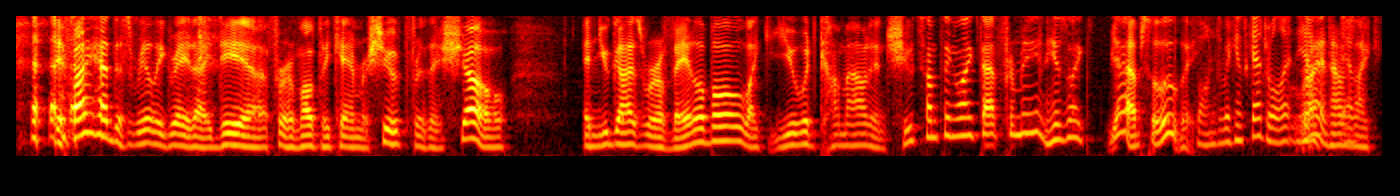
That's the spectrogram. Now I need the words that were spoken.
if I had this really great idea for a multi-camera shoot for this show, and you guys were available, like you would come out and shoot something like that for me? And he was like, Yeah, absolutely. As long as we can schedule it. Yeah. right. And I was yeah. like,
